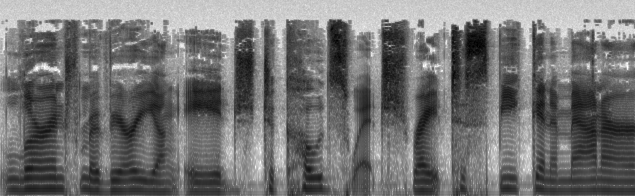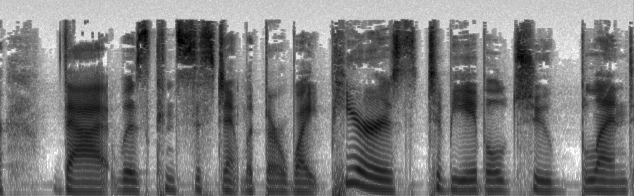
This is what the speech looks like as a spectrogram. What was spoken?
learned from a very young age to code switch, right? To speak in a manner that was consistent with their white peers to be able to blend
